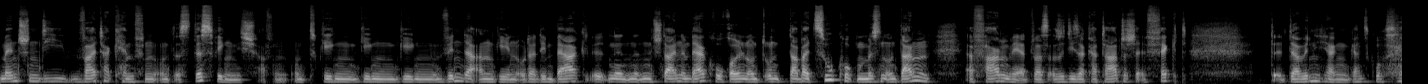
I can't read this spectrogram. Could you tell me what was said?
Menschen, die weiterkämpfen und es deswegen nicht schaffen und gegen, gegen, gegen Winde angehen oder den Berg, einen Stein im Berg hochrollen und, und dabei zugucken müssen und dann erfahren wir etwas. Also dieser kathartische Effekt, da bin ich ja ein ganz großer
